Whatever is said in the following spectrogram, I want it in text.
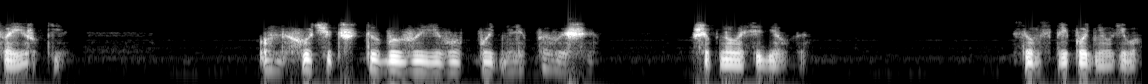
свои руки. «Он хочет, чтобы вы его подняли повыше», — шепнула сиделка. Сомс приподнял его.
